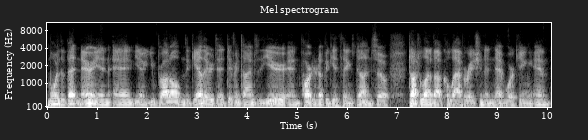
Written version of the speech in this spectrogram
more the veterinarian, and you know you brought all of them together at different times of the year and partnered up to get things done. So talked a lot about collaboration and networking and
